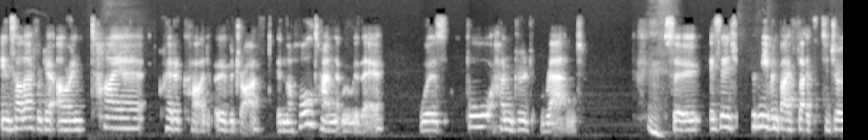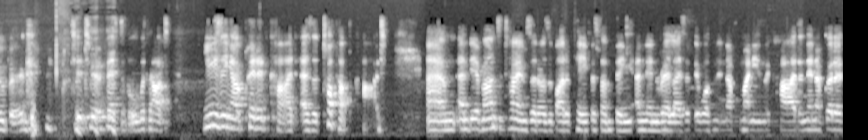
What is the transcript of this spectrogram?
In South Africa, our entire credit card overdraft in the whole time that we were there was 400 rand. So essentially, we couldn't even buy flights to Joburg to, to a festival without using our credit card as a top up card. Um, and the amount of times that I was about to pay for something and then realize that there wasn't enough money in the card, and then I've got to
